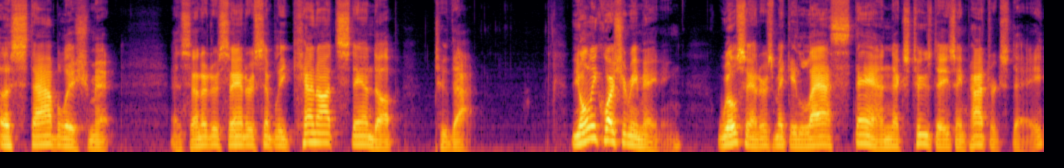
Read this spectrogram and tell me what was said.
establishment, and Senator Sanders simply cannot stand up to that. The only question remaining Will Sanders make a last stand next Tuesday, St. Patrick's Day?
